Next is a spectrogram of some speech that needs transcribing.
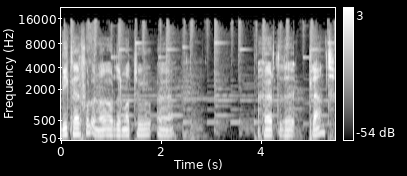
Be careful in order not to uh, hurt the plant.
